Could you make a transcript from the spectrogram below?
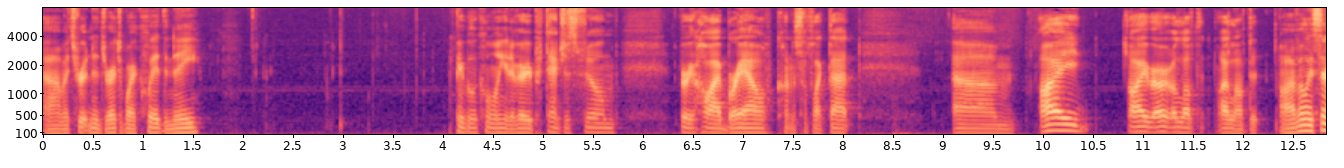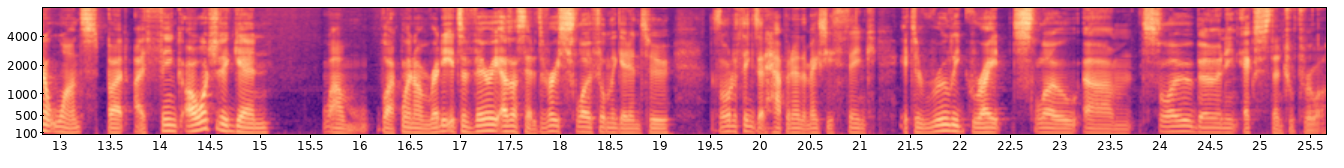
Um, it's written and directed by Claire Denis. People are calling it a very pretentious film, very highbrow, kind of stuff like that. Um, I, I, I loved it. I loved it. I've only seen it once, but I think I'll watch it again. Um, like when I'm ready. It's a very, as I said, it's a very slow film to get into. There's a lot of things that happen and that makes you think. It's a really great, slow, um, slow burning existential thriller.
